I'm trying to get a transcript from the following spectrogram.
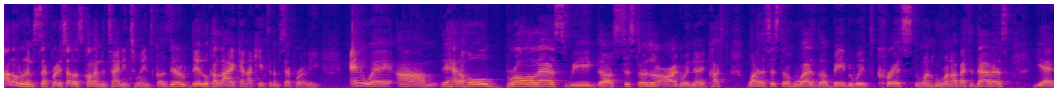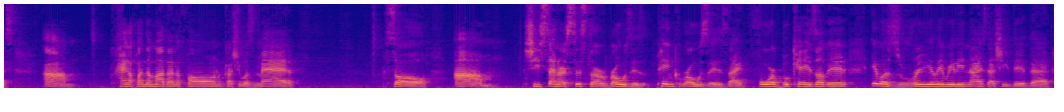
I don't know them separately, so I just call them the tiny twins because they they look alike and I can't tell them separately. Anyway, um, they had a whole brawl last week. The sisters are arguing. That one of the sister who has the baby with Chris, the one who run out back to Dallas. Yes, um, hang up on the mother on the phone because she was mad. So, um, she sent her sister roses, pink roses, like four bouquets of it. It was really, really nice that she did that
